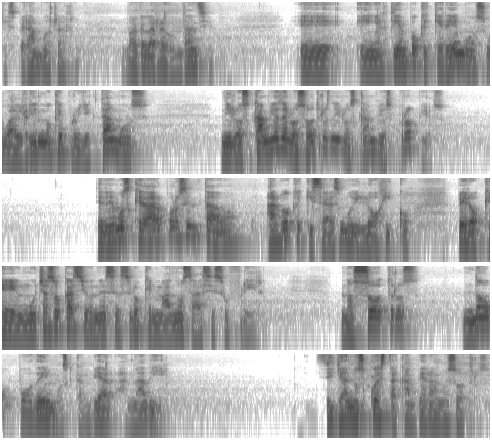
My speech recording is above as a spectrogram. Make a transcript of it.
esperamos, valga la redundancia, eh, en el tiempo que queremos o al ritmo que proyectamos, ni los cambios de los otros ni los cambios propios tenemos que dar por sentado algo que quizá es muy lógico, pero que en muchas ocasiones es lo que más nos hace sufrir. Nosotros no podemos cambiar a nadie. Si ya nos cuesta cambiar a nosotros.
